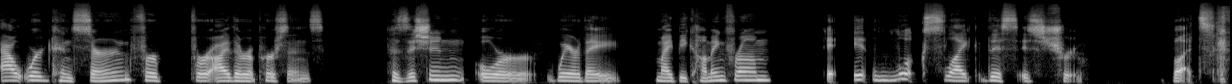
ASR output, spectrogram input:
outward concern for for either a person's position or where they might be coming from it, it looks like this is true. But,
